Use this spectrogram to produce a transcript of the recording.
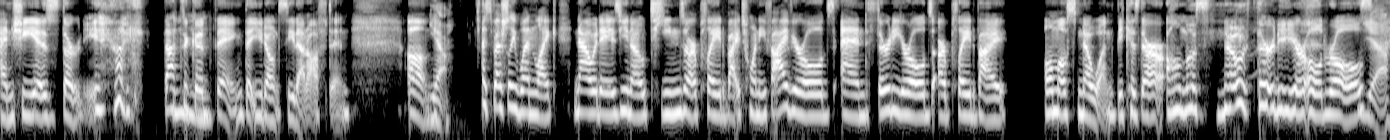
and she is 30. like, that's a good mm-hmm. thing that you don't see that often. Um, yeah. especially when like nowadays you know teens are played by 25 year olds and 30 year olds are played by almost no one because there are almost no 30 year old roles. Yeah.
